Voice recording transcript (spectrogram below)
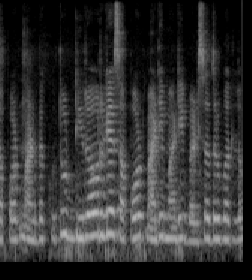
ಸಪೋರ್ಟ್ ಮಾಡಬೇಕು. ದುಡ್ಡು ಇರೋರಿಗೆ ಸಪೋರ್ಟ್ ಮಾಡಿ ಮಾಡಿ ಬೆಳೆಸೋದ್ರ ಬದಲು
